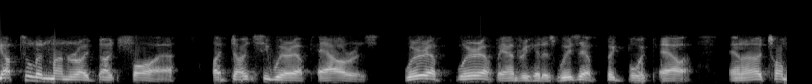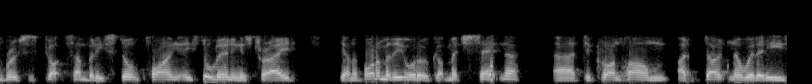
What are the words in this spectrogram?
Guptill and Munro don't fire, I don't see where our power is. Where are our where are our boundary hitters? Where's our big boy power? And I know Tom Bruce has got somebody still playing. He's still learning his trade. Down the bottom of the order, we've got Mitch Santner, uh, de Grandhomme. I don't know whether he's.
